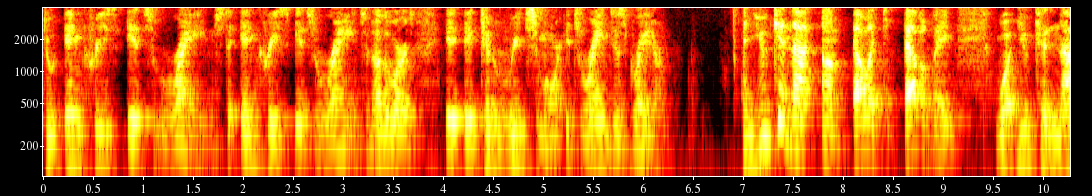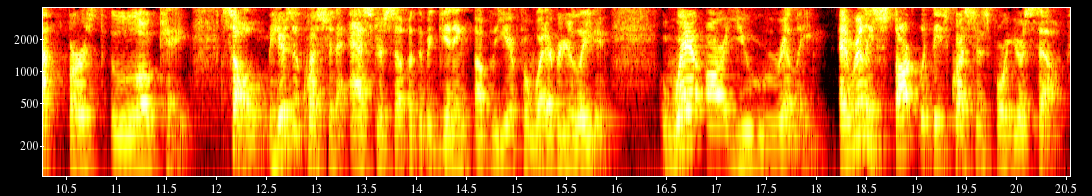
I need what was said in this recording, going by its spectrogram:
to increase its range, to increase its range. In other words, it, it can reach more, its range is greater. And you cannot um, ele- elevate what you cannot first locate. So here's a question to ask yourself at the beginning of the year for whatever you're leading. Where are you really? And really start with these questions for yourself.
